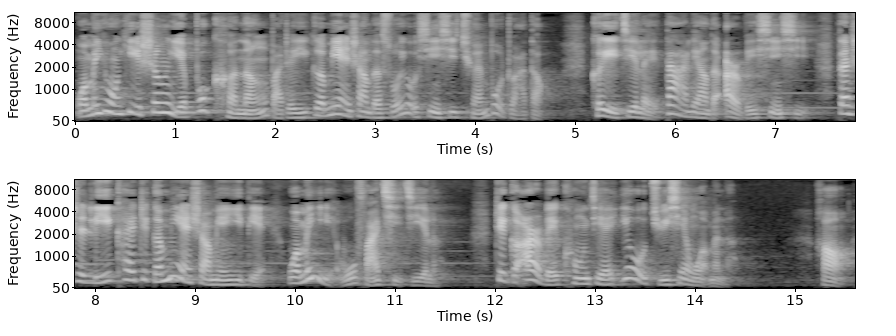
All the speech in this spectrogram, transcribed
我们用一生也不可能把这一个面上的所有信息全部抓到，可以积累大量的二维信息，但是离开这个面上面一点，我们也无法企及了。这个二维空间又局限我们了。好，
